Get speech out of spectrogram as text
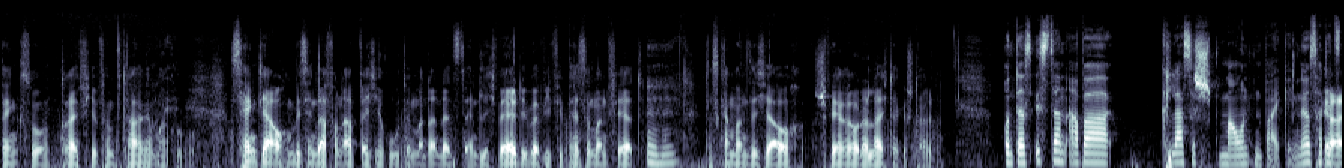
denke so drei, vier, fünf Tage. Mal okay. gucken. Es hängt ja auch ein bisschen davon ab, welche Route man dann letztendlich wählt, über wie viele Pässe man fährt. Mhm. Das kann man sich ja auch schwerer oder leichter gestalten. Und das ist dann aber klassisch Mountainbiking. Ne? Das hat Ja, jetzt ich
